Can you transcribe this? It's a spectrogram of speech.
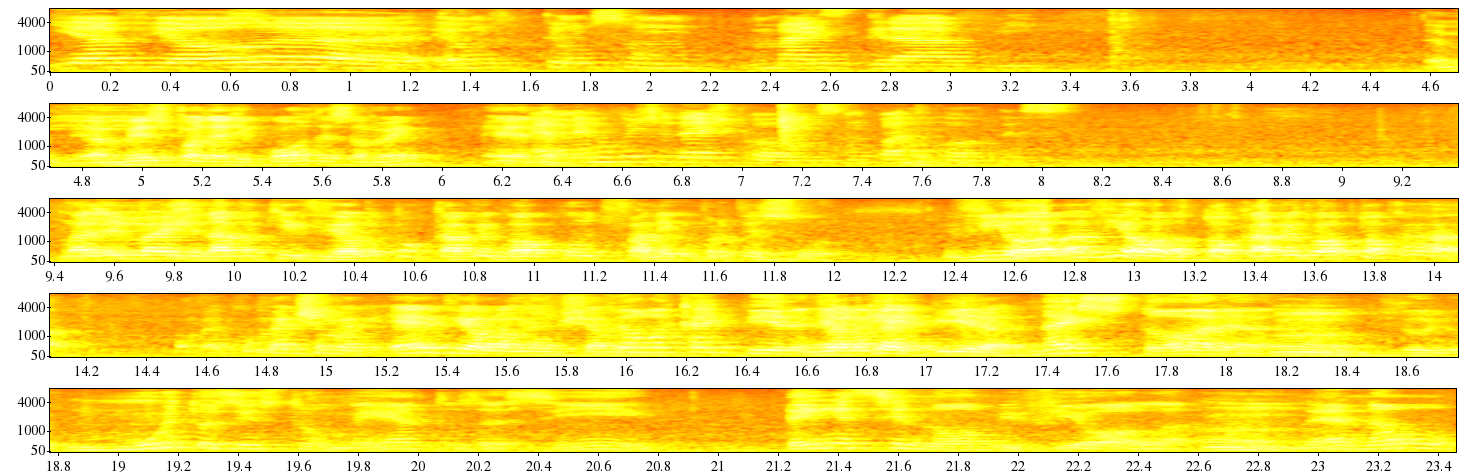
e a viola é um, tem um som mais grave. É a mesma quantidade de cordas também? É, É a né? mesma quantidade de cordas, são quatro Uhum. cordas. Mas eu imaginava que viola tocava igual quando eu falei com o professor. Viola, viola. Tocava igual toca. Como é, como é que chama? É viola mesmo que chama? Viola caipira. Viola É caipira. Na história, Hum. Júlio, muitos instrumentos assim tem esse nome viola, Hum. né? Não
